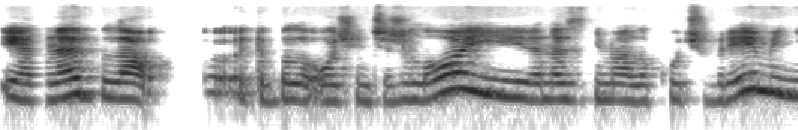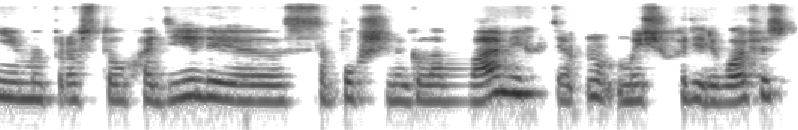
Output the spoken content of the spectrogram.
и она была, это было очень тяжело, и она занимала кучу времени, и мы просто уходили с опухшими головами, хотя, ну, мы еще ходили в офис.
